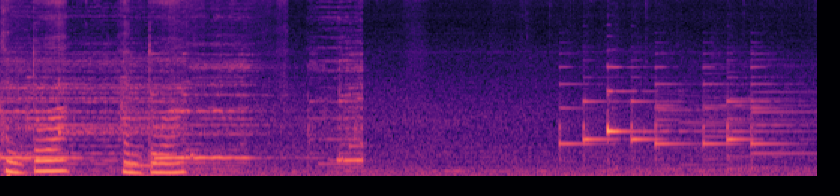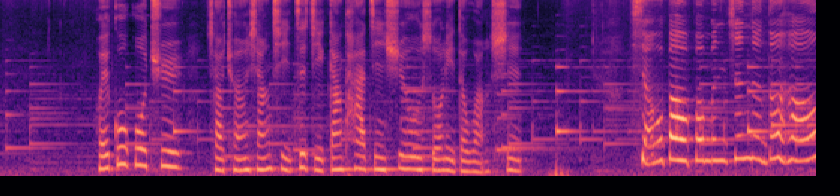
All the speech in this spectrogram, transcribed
很多，很多。回顾过去，小琼想起自己刚踏进事务所里的往事。小宝宝们真的都好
